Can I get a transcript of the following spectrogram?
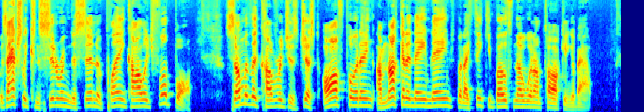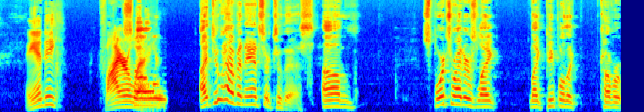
was actually considering the sin of playing college football. Some of the coverage is just off putting. I'm not going to name names, but I think you both know what I'm talking about. Andy, fire so, away. I do have an answer to this. Um, sports writers like like people that cover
